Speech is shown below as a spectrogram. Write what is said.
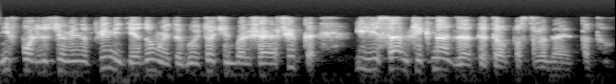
не в пользу Семина примет, я думаю, это будет очень большая ошибка, и сам Кикнадзе от этого пострадает потом.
